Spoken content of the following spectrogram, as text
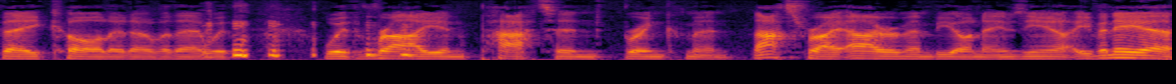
they call it over there with with Ryan, Pat, and Brinkman. That's right. I remember your names. You're not even here.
